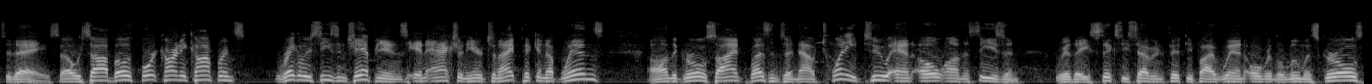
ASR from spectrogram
today. So we saw both Fort Kearny Conference regular season champions in action here tonight, picking up wins. On the girls' side, Pleasanton now 22 and 0 on the season with a 67-55 win over the Loomis girls,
